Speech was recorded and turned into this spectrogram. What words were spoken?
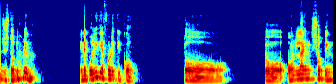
ζεστό του χρήμα. Είναι πολύ διαφορετικό το, το online shopping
